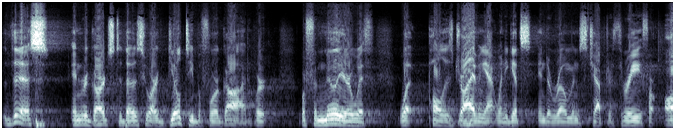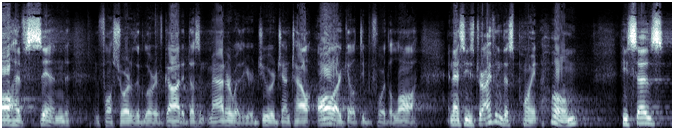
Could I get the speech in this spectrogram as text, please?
this in regards to those who are guilty before God. We're, we're familiar with what Paul is driving at when he gets into Romans chapter 3 for all have sinned and fall short of the glory of God. It doesn't matter whether you're Jew or Gentile, all are guilty before the law. And as he's driving this point home, he says,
